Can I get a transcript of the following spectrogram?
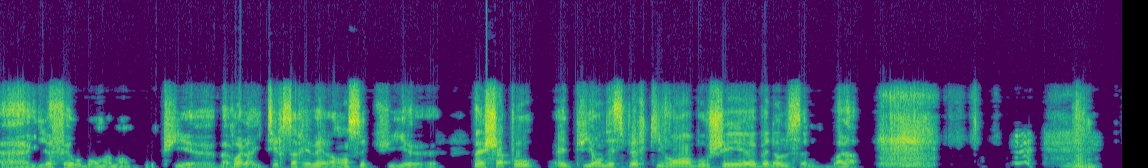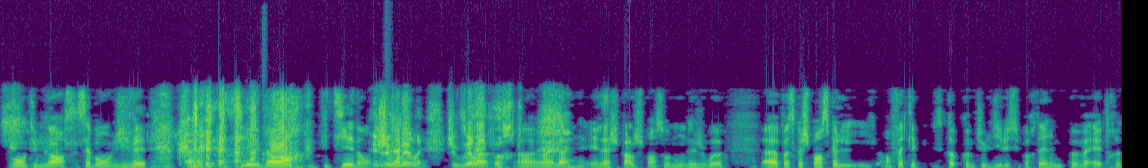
il le fait au bon moment. Et puis, ben voilà, il tire sa révérence. Et puis, ben chapeau. Et puis, on espère qu'ils vont embaucher Ben Olsen. Voilà. Bon, tu me lances, c'est bon, j'y vais. Euh, pitié, non, pitié, non. J'ai ouvert, la, la porte. Euh, ouais, et là, je parle, je pense, au nom des joueurs, euh, parce que je pense que, en fait, les, comme, tu le dis, les supporters, ils ne peuvent être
